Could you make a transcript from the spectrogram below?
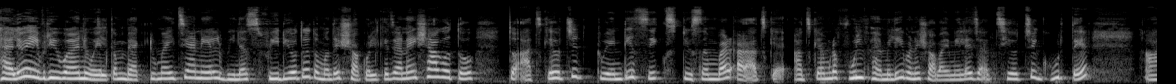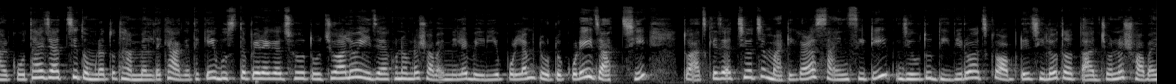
Hello everyone, welcome back to my channel বিনাস ভিডিওতে তোমাদের সকলকে জানাই স্বাগত। তো আজকে হচ্ছে টোয়েন্টি সিক্স ডিসেম্বর আর আজকে আজকে আমরা ফুল ফ্যামিলি মানে সবাই মিলে যাচ্ছি হচ্ছে ঘুরতে। আর কোথায় যাচ্ছি তোমরা তো থাম্বেল দেখে আগে থেকেই বুঝতে পেরে গেছো। তো চলো এই যে এখন আমরা সবাই মিলে বেরিয়ে পড়লাম, টোটো করেই যাচ্ছি। তো আজকে যাচ্ছি হচ্ছে মাটিগাড়া সায়েন্স সিটি। যেহেতু দিদিরও আজকে অপডে ছিল, তো তার জন্য সবাই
